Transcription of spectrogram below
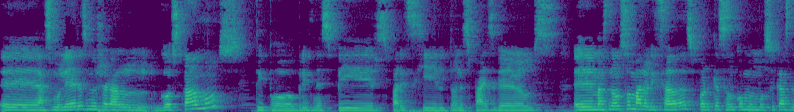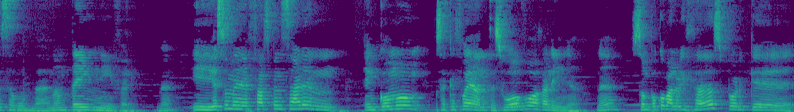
eh, as mulheres no geral gostamos tipo Britney Spears, Paris Hilton, Spice Girls, eh, mas não são valorizadas porque são como músicas de segunda, não tem nível, né? E me faz pensar em, em como, o sea, que foi antes, o ovo ou a galinha, né? São pouco valorizadas porque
